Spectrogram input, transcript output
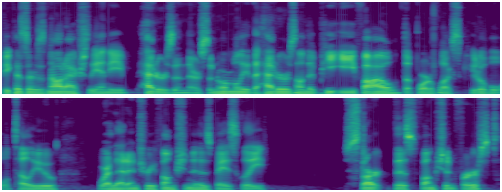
because there's not actually any headers in there. So normally the headers on the PE file, the portable executable, will tell you where that entry function is. Basically, start this function first.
